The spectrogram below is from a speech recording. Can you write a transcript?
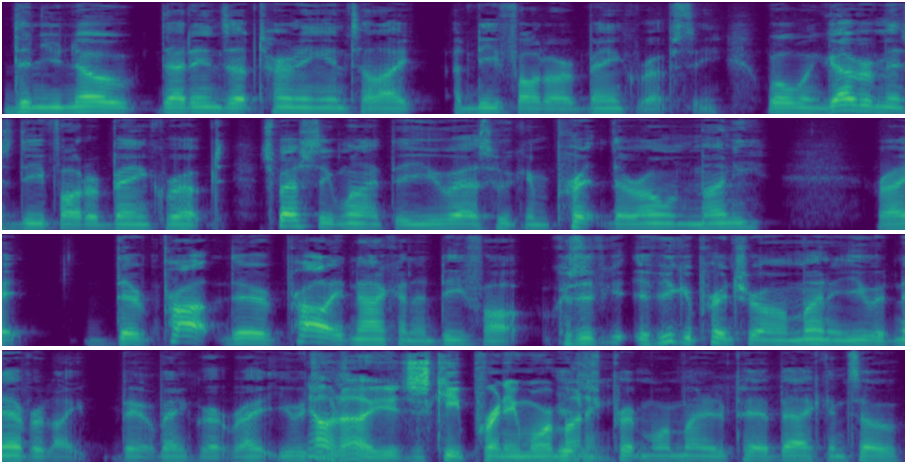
then you know that ends up turning into like a default or a bankruptcy. Well, when governments default or bankrupt, especially one like the U.S. who can print their own money, right? They're pro- they're probably not going to default because if you, if you could print your own money, you would never like go bankrupt, right? You would no, just, no, you just keep printing more money. just print more money to pay it back, and so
